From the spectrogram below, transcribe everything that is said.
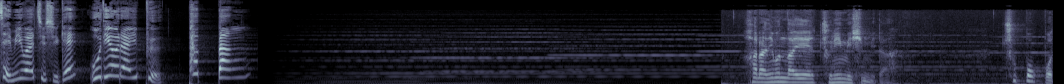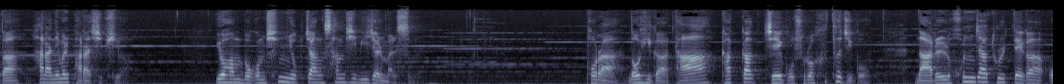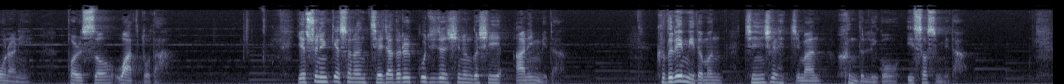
재미와 지식의 오디오 라이프 팟빵 하나님은 나의 주님이십니다. 축복보다 하나님을 바라십시오. 요한복음 16장 32절 말씀. 보라, 너희가 다 각각 제 곳으로 흩어지고 나를 혼자 둘 때가 오나니 벌써 왔도다. 예수님께서는 제자들을 꾸짖으시는 것이 아닙니다. 그들의 믿음은 진실했지만 흔들리고 있었습니다.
